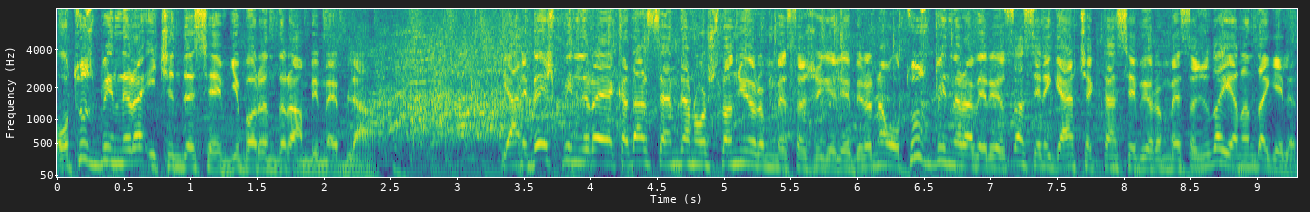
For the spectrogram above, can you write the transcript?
30 bin lira içinde sevgi barındıran bir meblağ. Yani 5 bin liraya kadar senden hoşlanıyorum mesajı geliyor. Birine 30 bin lira veriyorsan seni gerçekten seviyorum mesajı da yanında gelir.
